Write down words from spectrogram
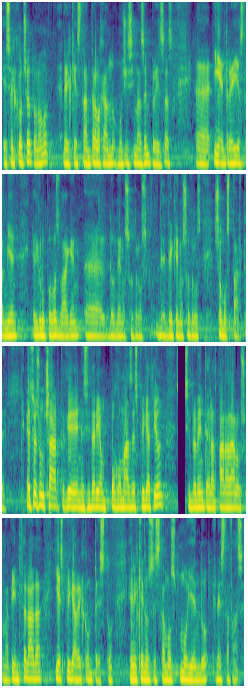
es el coche autónomo, en el que están trabajando muchísimas empresas eh, y entre ellas también el grupo Volkswagen, eh, donde nosotros, de, que nosotros somos parte. Esto es un chart que necesitaría un poco más de explicación, Simplemente era para daros una pincelada y explicar el contexto en el que nos estamos moviendo en esta fase.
